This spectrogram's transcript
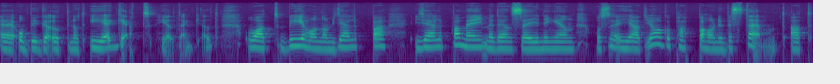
Eh, och bygga upp något eget, helt enkelt. Och att be honom hjälpa, hjälpa mig med den sägningen och säga att jag och pappa har nu bestämt att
